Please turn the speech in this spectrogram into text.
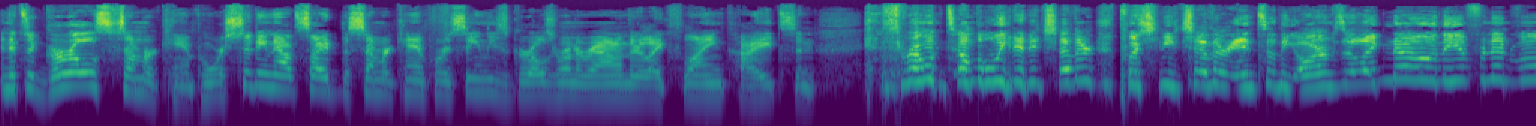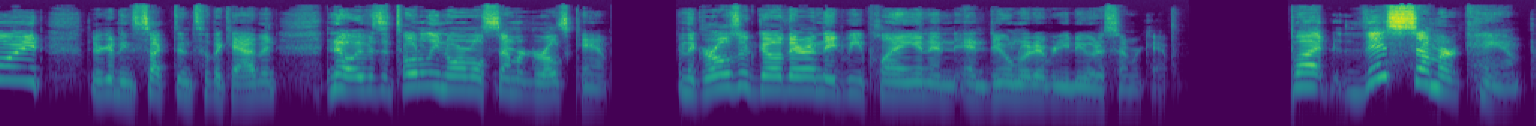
and it's a girls' summer camp. And we're sitting outside the summer camp, and we're seeing these girls run around, and they're like flying kites and, and throwing tumbleweed at each other, pushing each other into the arms. They're like, "No, the infinite void!" They're getting sucked into the cabin. No, it was a totally normal summer girls' camp, and the girls would go there and they'd be playing and, and doing whatever you do at a summer camp. But this summer camp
